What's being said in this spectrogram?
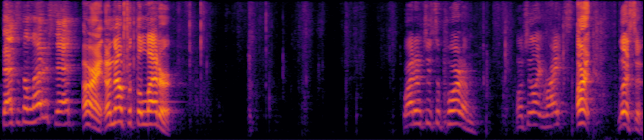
That's what the letter said. All right, enough with the letter. Why don't you support him? Don't you like rights? All right, listen.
